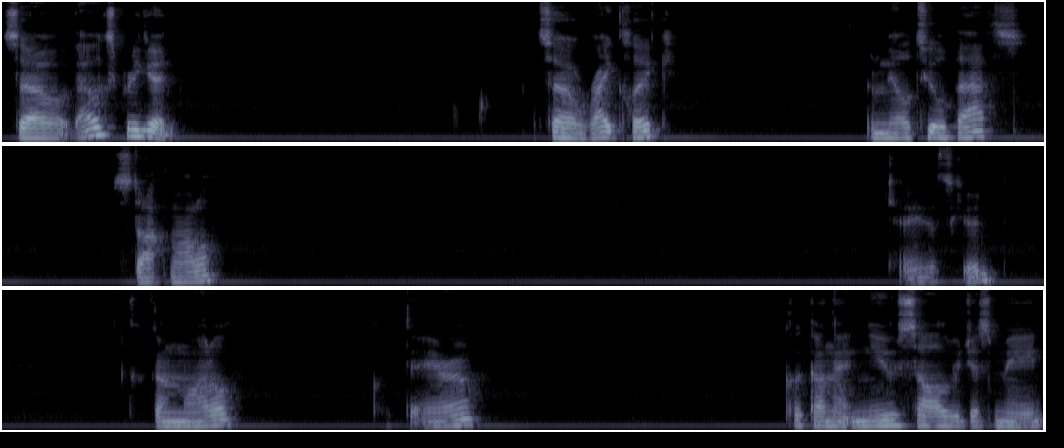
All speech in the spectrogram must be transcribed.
So that looks pretty good. So right click, mill toolpaths, stock model. Okay, that's good click on model, click the arrow, click on that new solid we just made.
